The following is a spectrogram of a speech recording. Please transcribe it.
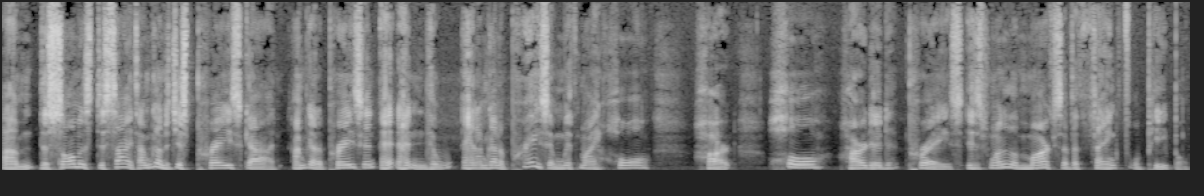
um, the psalmist decides, I'm going to just praise God. I'm going to praise Him, and, and, the, and I'm going to praise Him with my whole heart. Wholehearted praise is one of the marks of a thankful people.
